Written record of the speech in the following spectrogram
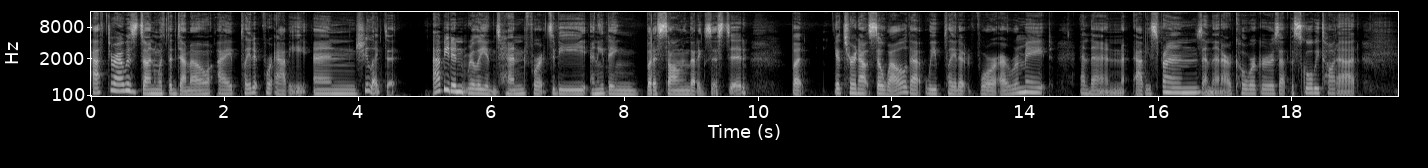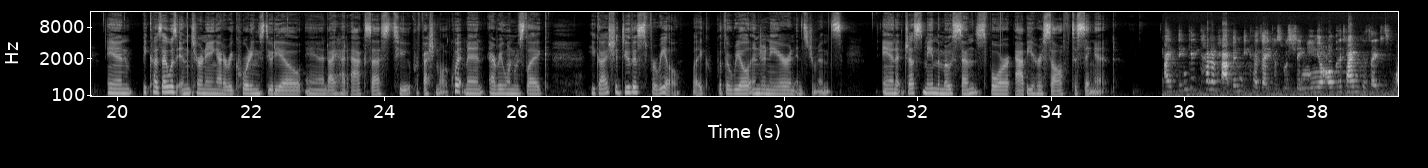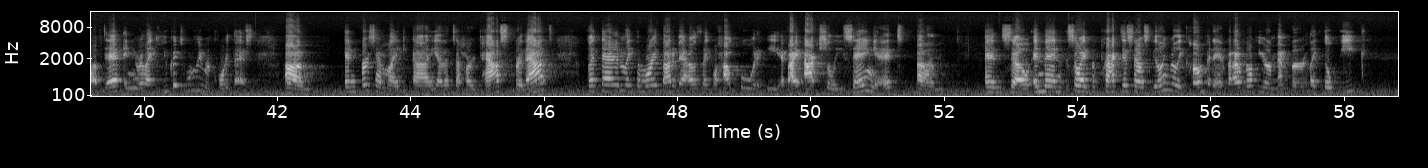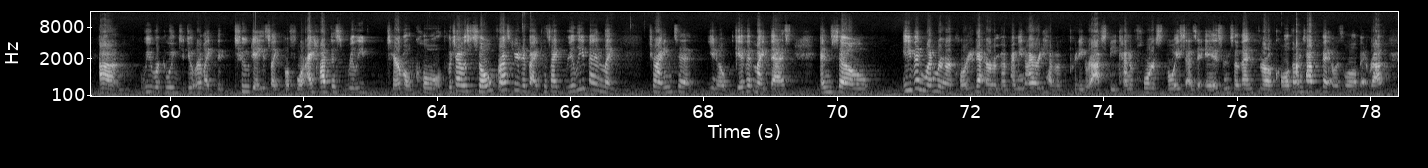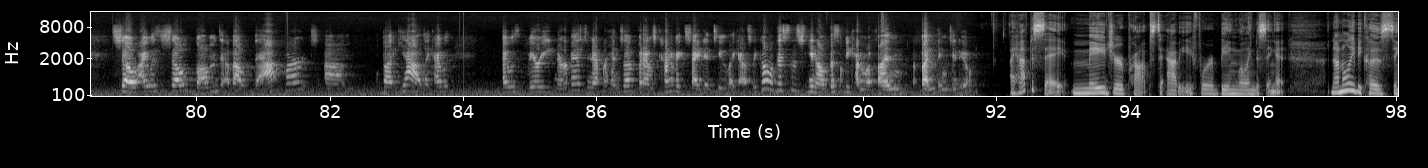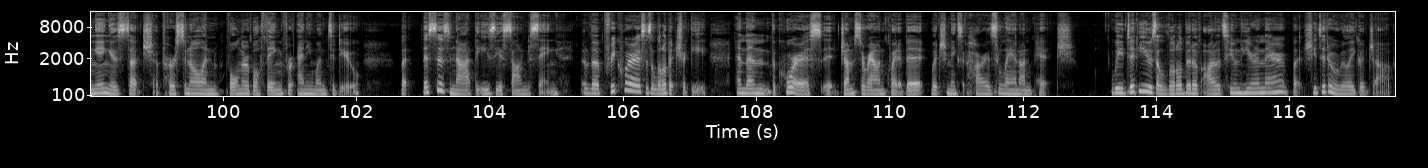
After I was done with the demo, I played it for Abby and she liked it. Abby didn't really intend for it to be anything but a song that existed, but it turned out so well that we played it for our roommate and then Abby's friends and then our coworkers at the school we taught at. And because I was interning at a recording studio and I had access to professional equipment, everyone was like, you guys should do this for real, like with a real engineer and instruments. And it just made the most sense for Abby herself to sing it. I think it kind of happened because I just was singing it all the time because I just loved it. And you were like, you could totally record this. Um, and first I'm like, uh, yeah, that's a hard pass for that. But then, like, the more I thought about it, I was like, well, how cool would it be if I actually sang it? Um, and so, and then, so I'd practiced and I was feeling really confident. But I don't know if you remember, like, the week um, we were going to do, or like the two days like before, I had this really terrible cold, which I was so frustrated by because I'd really been like trying to, you know, give it my best. And so even when we recorded it, I remember, I mean, I already have a pretty raspy, kind of hoarse voice as it is. And so then throw a cold on top of it, it was a little bit rough. So I was so bummed about that part. Um, but yeah, like I was. I was very nervous and apprehensive, but I was kind of excited too. Like I was like, "Oh, this is you know, this will be kind of a fun, a fun thing to do." I have to say, major props to Abby for being willing to sing it. Not only because singing is such a personal and vulnerable thing for anyone to do, but this is not the easiest song to sing. The pre chorus is a little bit tricky, and then the chorus, it jumps around quite a bit, which makes it hard to land on pitch. We did use a little bit of autotune here and there, but she did a really good job.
